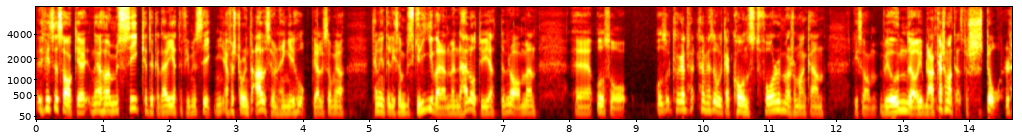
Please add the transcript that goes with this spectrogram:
det finns ju saker, när jag hör musik kan jag tycka att det här är jättefin musik. Jag förstår inte alls hur den hänger ihop. Jag, liksom, jag kan inte liksom beskriva den, men det här låter ju jättebra. Men, eh, och så. Och så kan det finnas olika konstformer som man kan liksom beundra och ibland kanske man inte ens förstår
